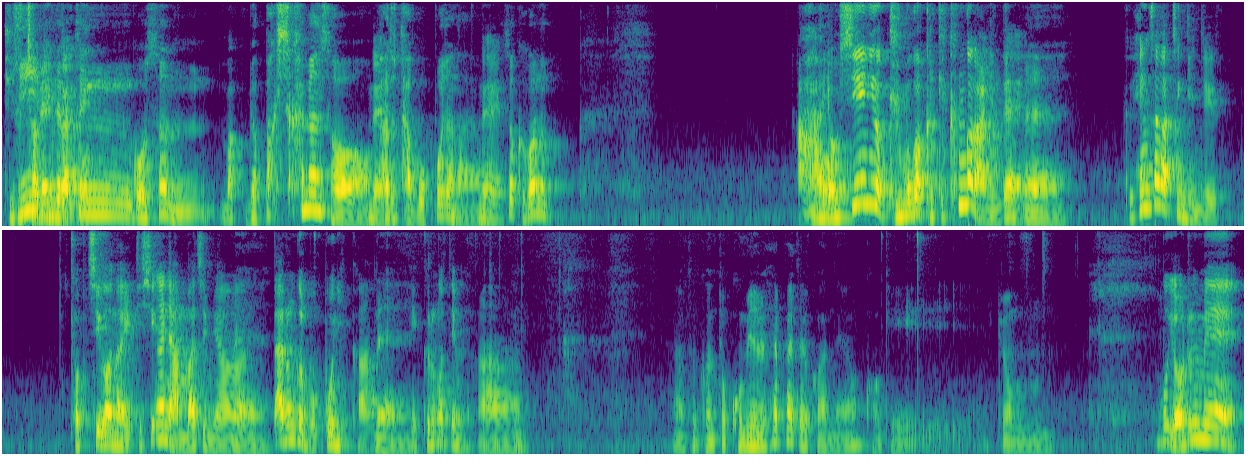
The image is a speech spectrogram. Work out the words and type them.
디즈니랜드 같은 곳은 막 몇 박씩 하면서 네. 봐도 다 못 보잖아요. 네. 그래서 그거는 아, 뭐- 역시 CNE가 규모가 그렇게 큰 건 아닌데 네. 그 행사 같은 게 이제 겹치거나 이렇게 시간이 안 맞으면 네. 다른 걸 못 보니까 네. 예, 그런 것 때문에 그런 것 아, 같아요. 아무튼 그건 좀 고민을 해봐야 될 것 같네요. 거기 좀 뭐 여름에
